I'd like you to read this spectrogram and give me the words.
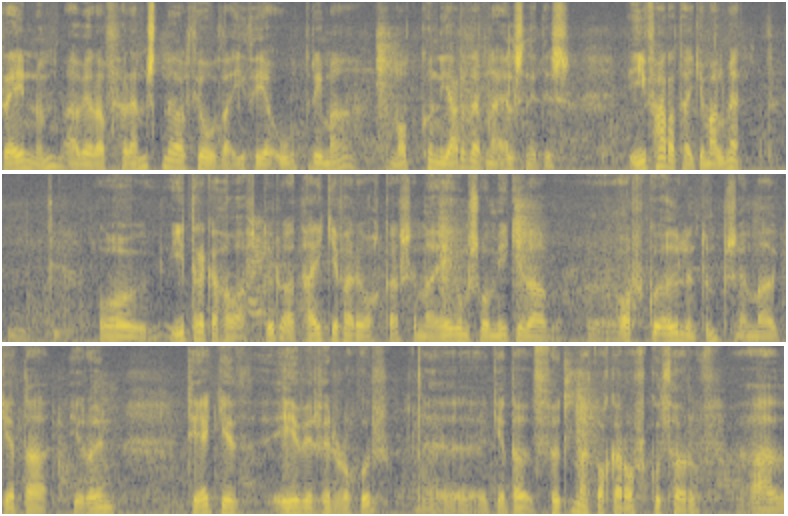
reynum að vera fremst meðal þjóða í því að útrýma notkunni jarðerna elsnitis í faratækjum almennt. Og ítrekka þá aftur að tækifæri okkar sem að eigum svo mikið af orku öðlundum sem að geta í raun tekið yfir fyrir okkur eh, geta fullnægt okkar orku þörf að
